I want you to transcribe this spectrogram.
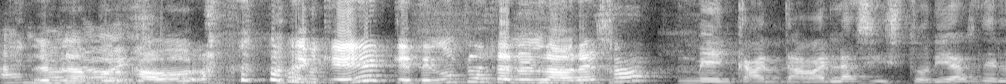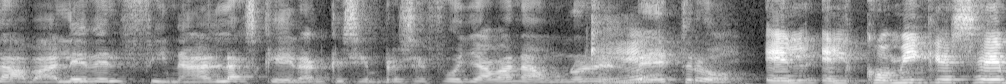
Ah, no, en plan, no. por favor. ¿Qué? ¿Que tengo un plátano en la oreja? Me encantaban las historias de la Vale del final, las que eran que siempre se follaban a uno en el ¿Qué? metro. El, el cómic ese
